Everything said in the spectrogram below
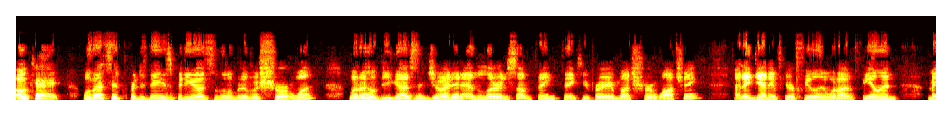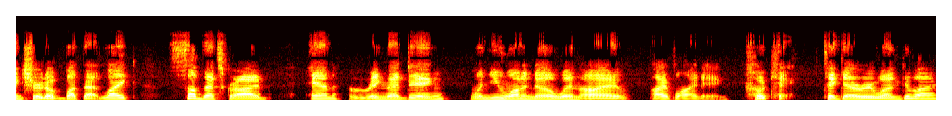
Okay, well, that's it for today's video. It's a little bit of a short one, but I hope you guys enjoyed it and learned something. Thank you very much for watching. And again, if you're feeling what I'm feeling, make sure to butt that like, sub that scribe, and ring that ding when you want to know when I'm pipelining. Okay, take care, everyone. Goodbye.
